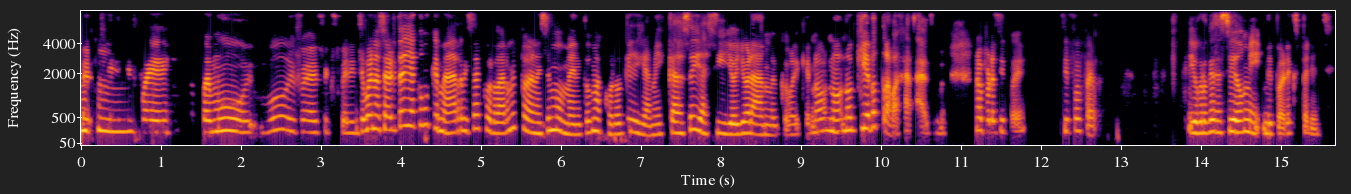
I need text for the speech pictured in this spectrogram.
Pero sí, fue, fue muy, muy fea esa experiencia. Bueno, o sea, ahorita ya como que me da risa acordarme, pero en ese momento me acuerdo que llegué a mi casa y así yo llorando, como de que no, no, no quiero trabajar. Así, no. no, pero sí fue, sí fue feo. Yo creo que esa ha sido mi, mi peor experiencia.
